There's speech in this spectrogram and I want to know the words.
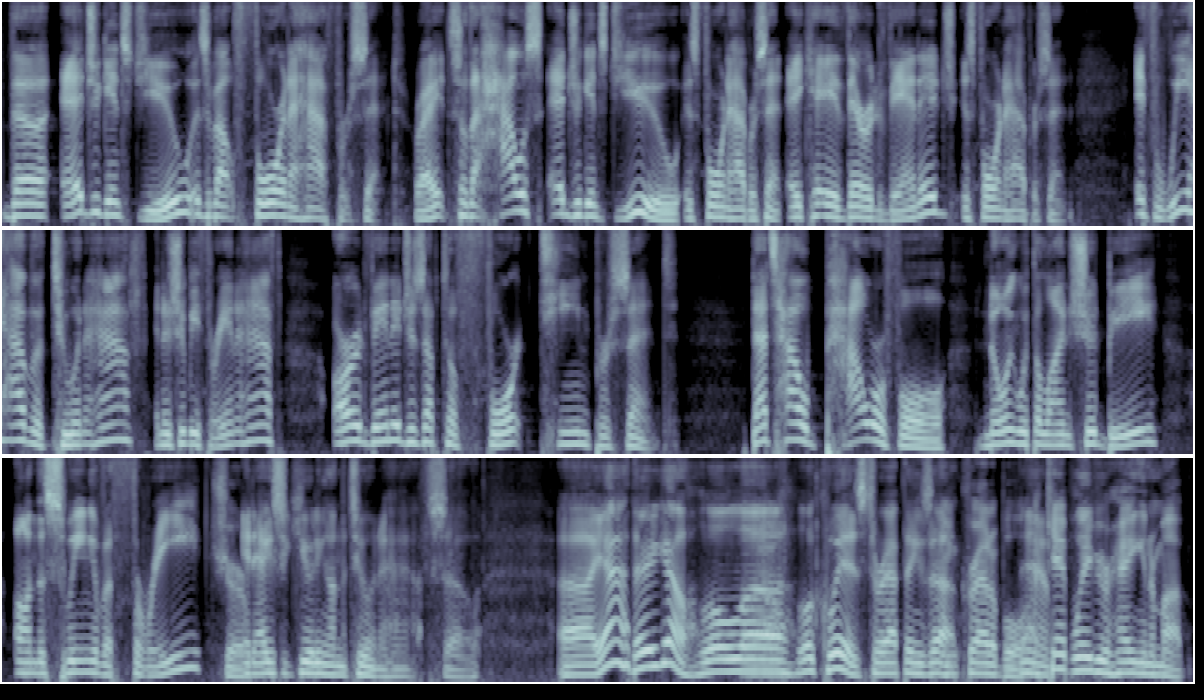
the edge against you is about four and a half percent, right? So the house edge against you is four and a half percent, aka their advantage is four and a half percent. If we have a two and a half and it should be three and a half, our advantage is up to fourteen percent. That's how powerful knowing what the line should be on the swing of a three Sure. and executing on the two and a half. So, uh, yeah, there you go. little uh, little quiz to wrap things up. Incredible. I can't believe you're hanging him up.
